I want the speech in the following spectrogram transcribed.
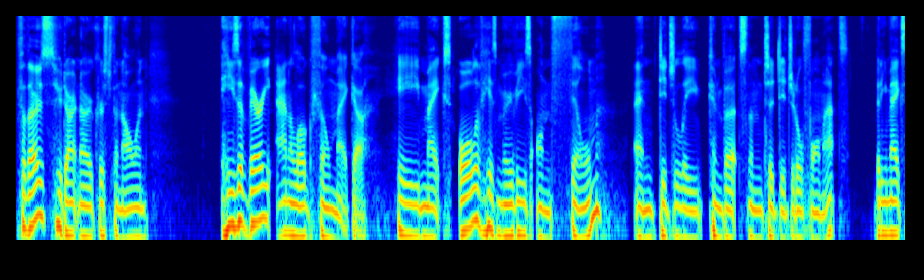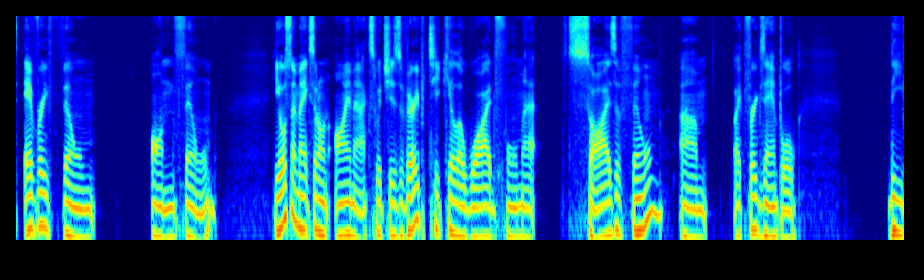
for those who don't know Christopher Nolan, he's a very analog filmmaker. He makes all of his movies on film and digitally converts them to digital formats, but he makes every film on film. He also makes it on IMAX, which is a very particular wide format size of film. Um, like, for example, the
